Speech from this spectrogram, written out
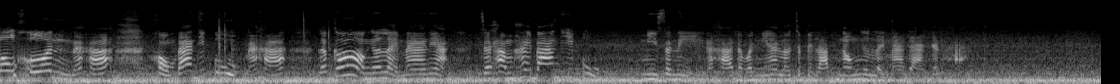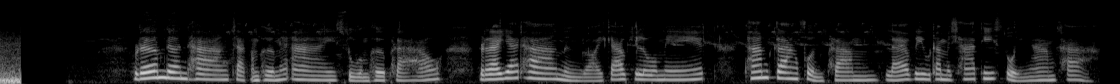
มงคลนะคะ ของบ้านที่ปลูกนะคะ แล้วก็เงินไหลมาเนี่ยจะทำให้บ้านที่ปลูกมีเสน่ห์นะคะ แต่วันนี้เราจะไปรับน้องเงินไหลมาด่างกันค่ะ เริ่มเดินทางจากอำเภอแม่อาย สู่อำเภอพร้าว ระยะทาง 109 กิโลเมตร ท่ามกลางฝนพรำและวิวธรรมชาติที่สวยงามค่ะ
